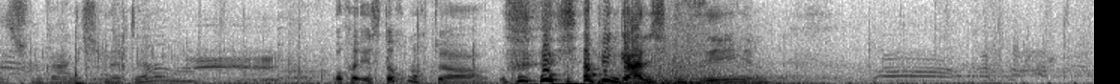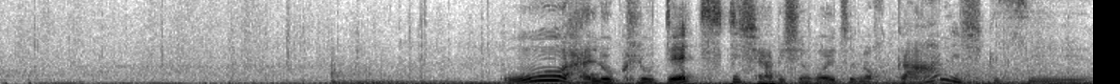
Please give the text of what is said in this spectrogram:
Ist schon gar nicht mehr da. Och, er ist doch noch da. ich habe ihn gar nicht gesehen. Oh, hallo Claudette. Dich habe ich ja heute noch gar nicht gesehen.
